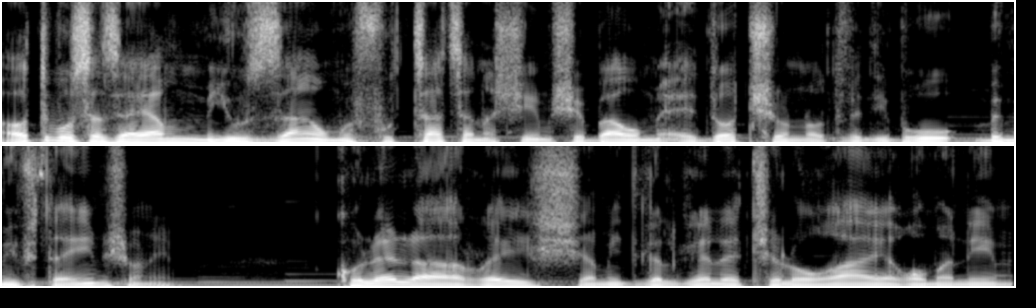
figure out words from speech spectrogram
האוטובוס הזה היה מיוזע ומפוצץ אנשים שבאו מעדות שונות ודיברו במבטאים שונים, כולל הרייש המתגלגלת של הוריי הרומנים,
